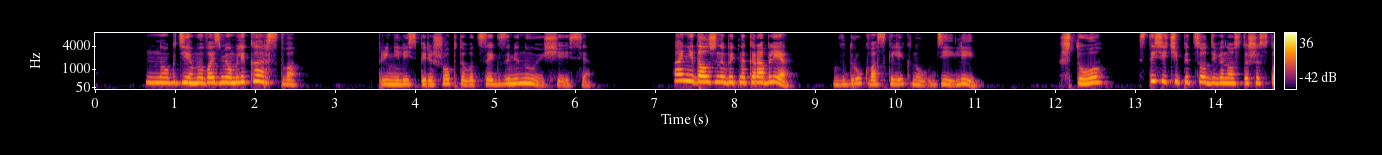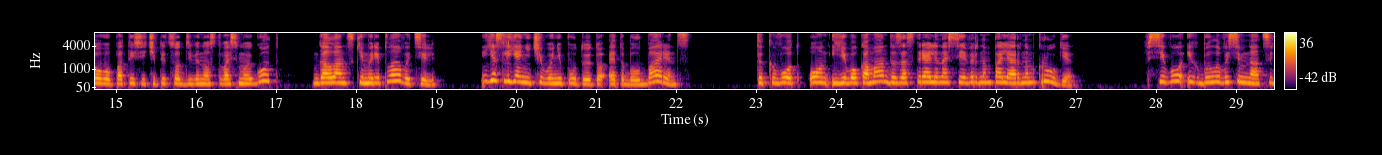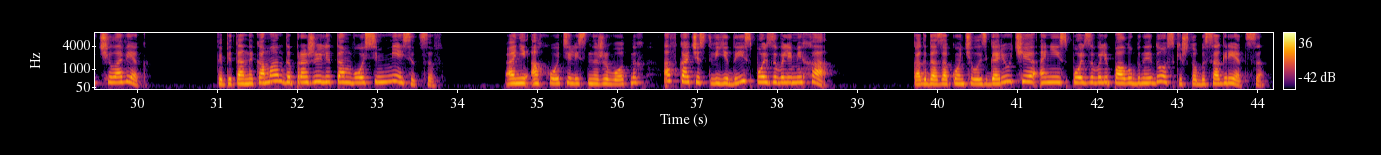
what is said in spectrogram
Но где мы возьмем лекарства? Принялись перешептываться экзаменующиеся. Они должны быть на корабле, вдруг воскликнул Ди Ли. Что? С 1596 по 1598 год голландский мореплаватель, если я ничего не путаю, то это был Баренц. Так вот, он и его команда застряли на северном полярном круге. Всего их было 18 человек. Капитан и команда прожили там 8 месяцев. Они охотились на животных, а в качестве еды использовали меха. Когда закончилось горючее, они использовали палубные доски, чтобы согреться.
